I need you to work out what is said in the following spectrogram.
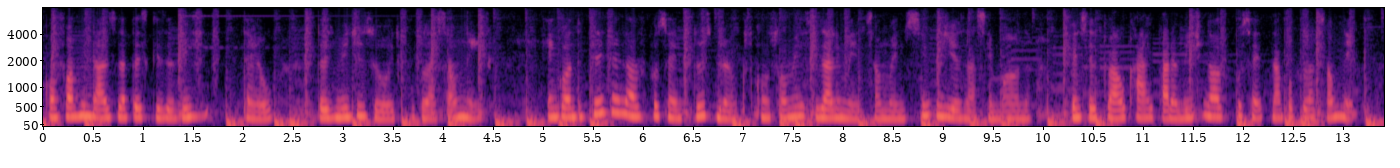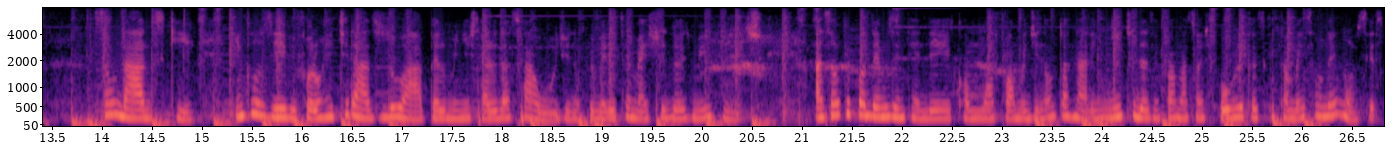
conforme dados da pesquisa Vitel 2018 População Negra. Enquanto 39% dos brancos consomem esses alimentos ao menos 5 dias na semana, o percentual cai para 29% na população negra. São dados que, inclusive, foram retirados do ar pelo Ministério da Saúde no primeiro semestre de 2020 Ação que podemos entender como uma forma de não tornarem nítidas informações públicas que também são denúncias.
